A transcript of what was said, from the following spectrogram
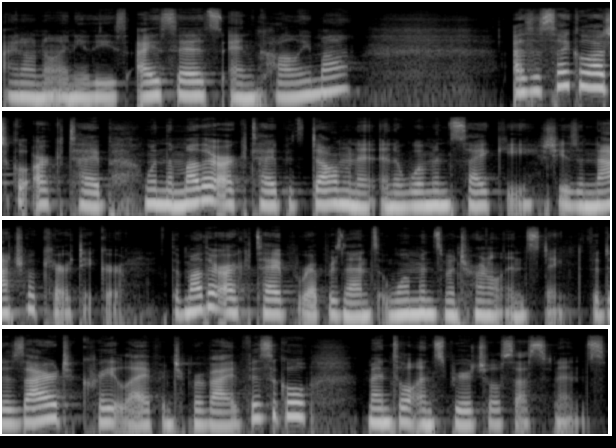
I don't know any of these, Isis, and Kalima. As a psychological archetype, when the mother archetype is dominant in a woman's psyche, she is a natural caretaker. The mother archetype represents a woman's maternal instinct, the desire to create life and to provide physical, mental, and spiritual sustenance.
